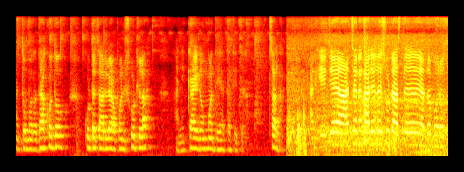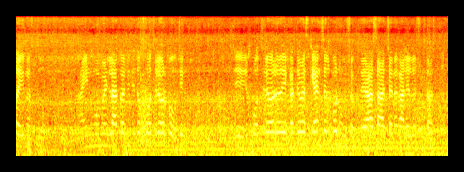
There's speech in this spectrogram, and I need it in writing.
आणि तुम्हाला दाखवतो कुठं चाललो आपण शूटला आणि काय गंमत आहे आता तिथं. चला. आणि हे जे अचानक आलेलं शूट असतं याचा भरोसाही नसतो. ऐन मुवमेंटला आता मी तिथं पोचल्यावर बहुतेक जे पोचल्यावर एखाद्या वेळेस कॅन्सल पण होऊ शकते असं अचानक आलेलं शूट असतं.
